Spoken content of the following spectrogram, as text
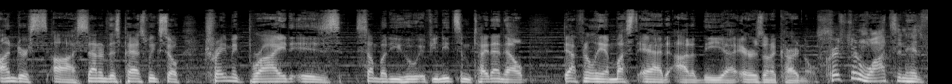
under uh, center this past week. So Trey McBride is somebody who, if you need some tight end help, definitely a must add out of the uh, Arizona Cardinals. Christian Watson has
